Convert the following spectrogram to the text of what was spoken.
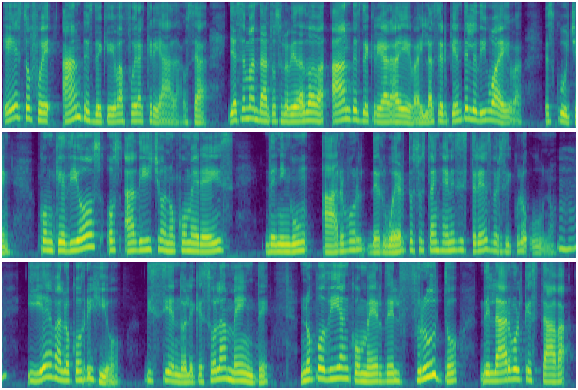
Esto fue antes de que Eva fuera creada. O sea, ya ese mandato se lo había dado antes de crear a Eva. Y la serpiente le dijo a Eva, escuchen, con que Dios os ha dicho no comeréis de ningún árbol del huerto. Eso está en Génesis 3, versículo 1. Y Eva lo corrigió diciéndole que solamente no podían comer del fruto del árbol que estaba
